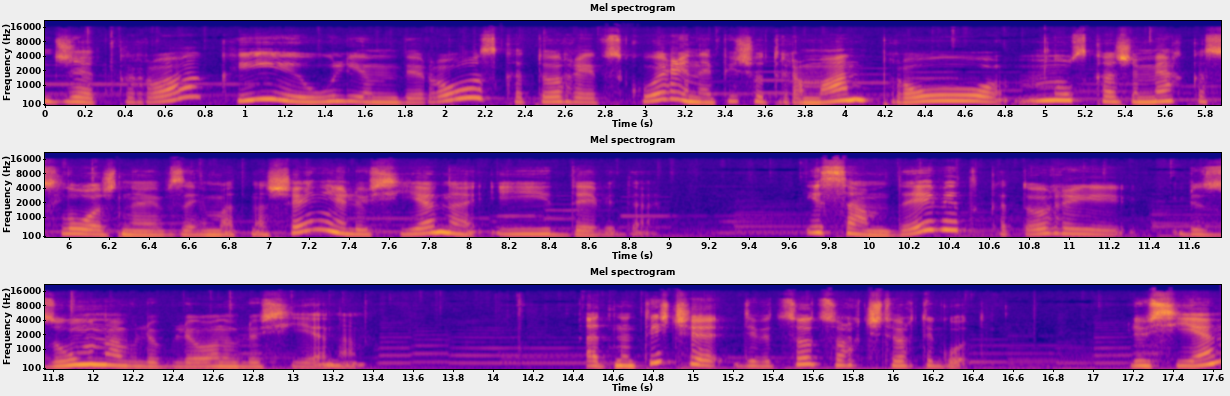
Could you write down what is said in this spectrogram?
Джек Крок и Уильям Берроуз, которые вскоре напишут роман про, ну, скажем, мягко сложные взаимоотношения Люсьена и Дэвида. И сам Дэвид, который безумно влюблен в Люсьена. 1944 год. Люсьен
